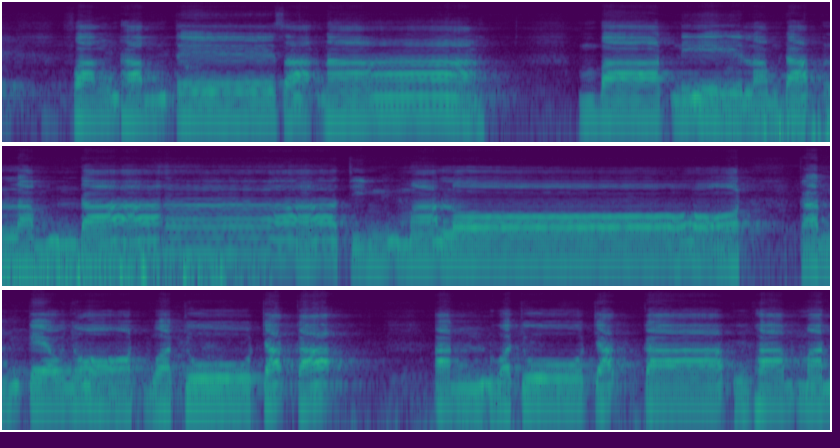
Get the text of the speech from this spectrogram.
ต ฟังธรรมเตสนา บาทนี้ลำดับลำดา จริงมาหลอด กันแก้วยอดว่าจูจักกะ อันว่าจูจักกาผู้พามมัน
